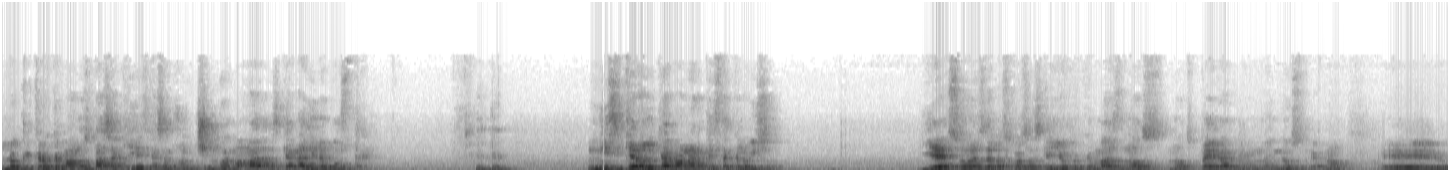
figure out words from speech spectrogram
lo que creo que más nos pasa aquí es que hacemos un chingo de mamadas que a nadie le gusta. Ni siquiera el cabrón artista que lo hizo. Y eso es de las cosas que yo creo que más nos, nos pegan en la industria, ¿no? Eh,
